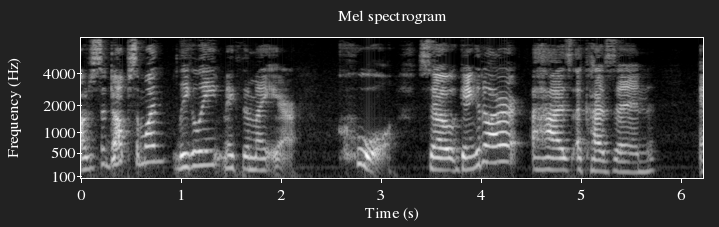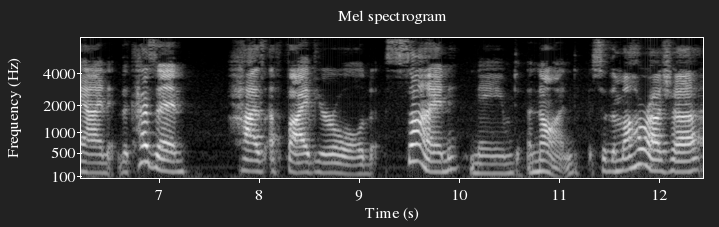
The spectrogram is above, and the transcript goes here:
I'll just adopt someone legally, make them my heir. Cool. So Gangadhar has a cousin and the cousin has a five year old son named Anand. So the Maharaja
